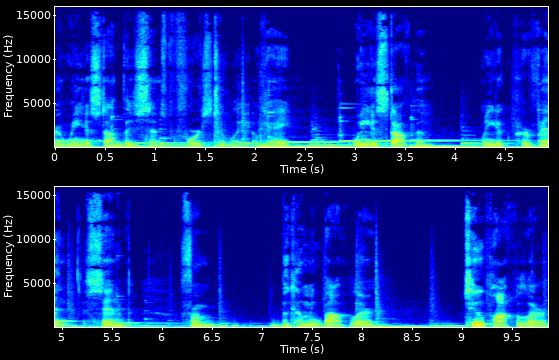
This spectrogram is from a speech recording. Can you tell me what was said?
Alright, we need to stop these simps before it's too late, okay? We need to stop them. We need to prevent simp from becoming popular, too popular.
